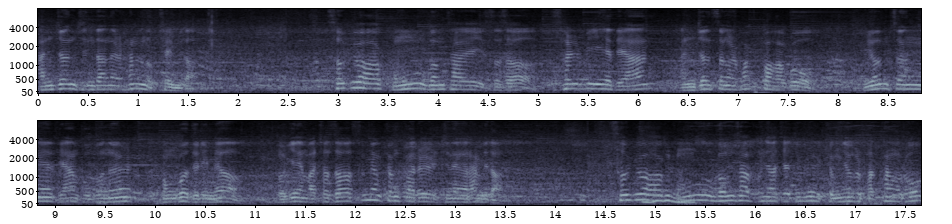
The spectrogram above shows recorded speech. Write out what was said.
안전 진단을 하는 업체입니다. 석유화학 공무 검사에 있어서 설비에 대한 안전성을 확보하고 위험성에 대한 부분을 권고드리며 거기에 맞춰서 수명 평가를 진행을 합니다. 석유화학 공무 검사 분야 제조별 경력을 바탕으로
